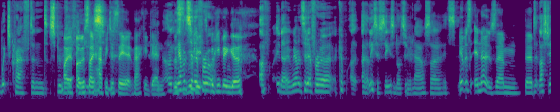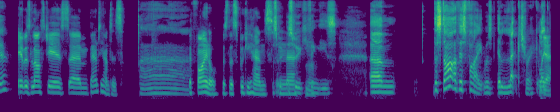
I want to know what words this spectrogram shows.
witchcraft and spooky. I, I was so happy to see it back again. We The haven't seen it for a- spooky finger. Uh, you know, we haven't seen it for a, a couple, uh, at least a season or two now. So it's It was no, it was um was it last year? it was last year's um bounty hunters. Ah, The final was the spooky hands. the, spoo- and, the uh, spooky hmm. thingies. Um, the start of this fight was electric. Like yeah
